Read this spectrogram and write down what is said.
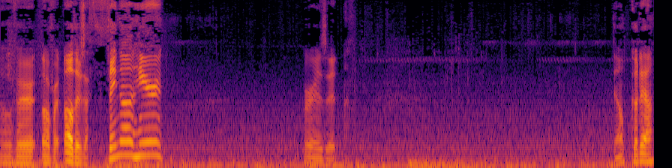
Over, over. Oh, there's a thing on here. Where is it? No, go down.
